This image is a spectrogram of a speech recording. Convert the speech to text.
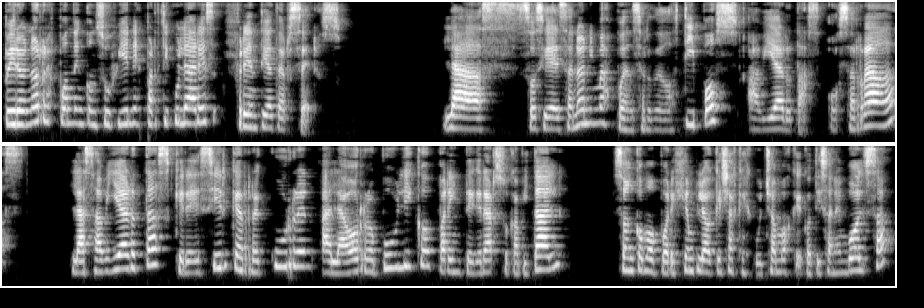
pero no responden con sus bienes particulares frente a terceros. Las sociedades anónimas pueden ser de dos tipos, abiertas o cerradas. Las abiertas quiere decir que recurren al ahorro público para integrar su capital. Son como por ejemplo aquellas que escuchamos que cotizan en bolsa.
